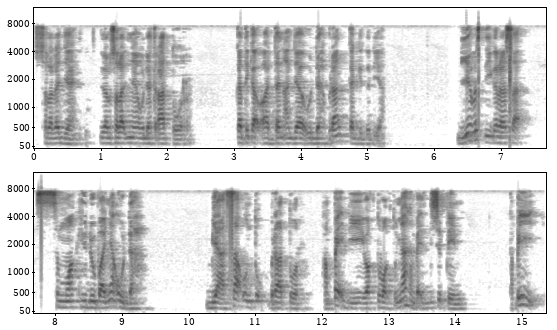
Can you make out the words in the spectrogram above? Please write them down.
sholat aja dalam sholatnya udah teratur. Ketika adzan aja udah berangkat gitu dia. Dia pasti ngerasa semua kehidupannya udah biasa untuk beratur. Sampai di waktu-waktunya sampai disiplin. Tapi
